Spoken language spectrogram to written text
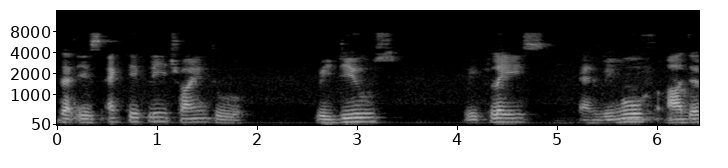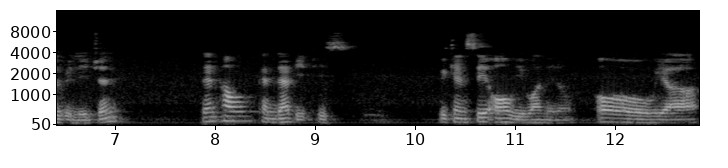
that is actively trying to reduce, replace, and remove other religion, then how can that be peace? We can say all we want, you know. Oh, we are,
